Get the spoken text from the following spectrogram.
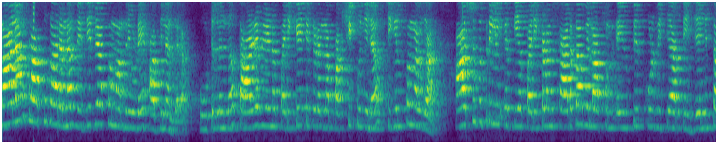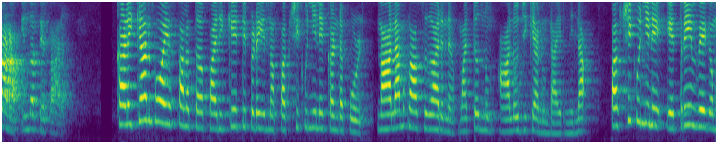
നാലാം ക്ലാസ്സുകാരന് വിദ്യാഭ്യാസ മന്ത്രിയുടെ അഭിനന്ദനം. കൂട്ടിൽ നിന്ന് താഴെ വീണ് പരിക്കേറ്റ് കിടന്ന പക്ഷിക്കുഞ്ഞിന് ചികിത്സ നൽകാൻ ആശുപത്രിയിൽ എത്തിയ Parikkalam Saradavilasam U P school വിദ്യാർത്ഥി ജനിത്താണ് ഇന്നത്തെ താരം. കളിക്കാൻ പോയ സ്ഥലത്ത് പരിക്കേറ്റ് പിടയുന്ന പക്ഷിക്കുഞ്ഞിനെ കണ്ടപ്പോൾ നാലാം ക്ലാസ്സുകാരന് മറ്റൊന്നും ആലോചിക്കാനുണ്ടായിരുന്നില്ല. പക്ഷിക്കുഞ്ഞിനെ എത്രയും വേഗം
